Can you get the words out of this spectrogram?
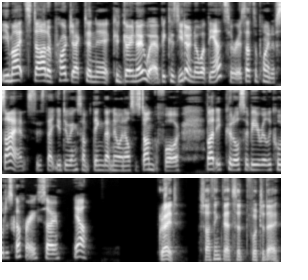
you might start a project and it could go nowhere because you don't know what the answer is. That's the point of science, is that you're doing something that no one else has done before. But it could also be a really cool discovery. So yeah. Great. So I think that's it for today.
